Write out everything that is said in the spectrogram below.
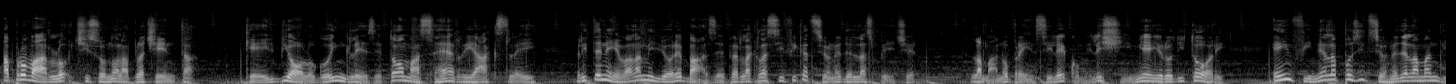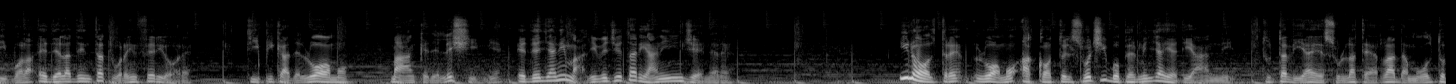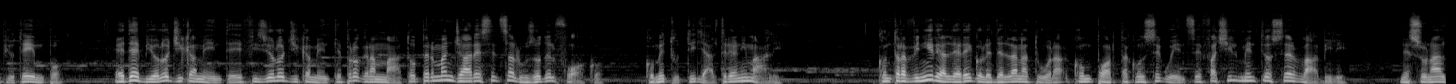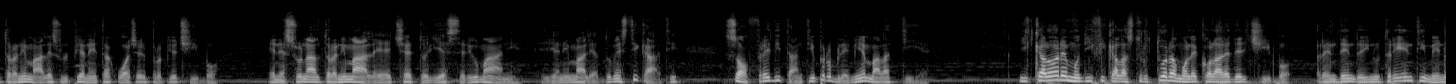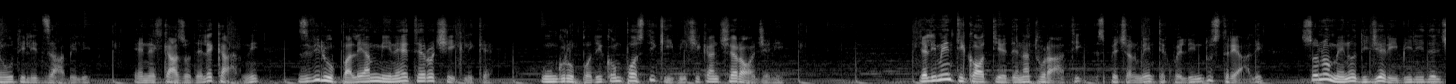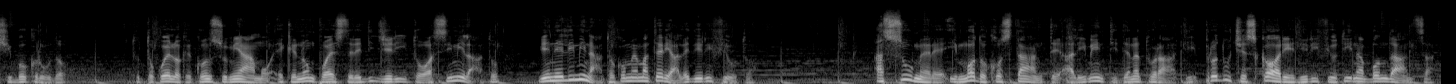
A provarlo ci sono la placenta, che il biologo inglese Thomas Henry Huxley riteneva la migliore base per la classificazione della specie, la mano prensile come le scimmie e i roditori, e infine la posizione della mandibola e della dentatura inferiore, tipica dell'uomo, ma anche delle scimmie e degli animali vegetariani in genere. Inoltre, l'uomo ha cotto il suo cibo per migliaia di anni, tuttavia è sulla Terra da molto più tempo ed è biologicamente e fisiologicamente programmato per mangiare senza l'uso del fuoco, come tutti gli altri animali. Contravvenire alle regole della natura comporta conseguenze facilmente osservabili. Nessun altro animale sul pianeta cuoce il proprio cibo e nessun altro animale, eccetto gli esseri umani e gli animali addomesticati, soffre di tanti problemi e malattie. Il calore modifica la struttura molecolare del cibo, rendendo i nutrienti meno utilizzabili e nel caso delle carni sviluppa le ammine eterocicliche, un gruppo di composti chimici cancerogeni. Gli alimenti cotti e denaturati, specialmente quelli industriali, sono meno digeribili del cibo crudo. Tutto quello che consumiamo e che non può essere digerito o assimilato viene eliminato come materiale di rifiuto. Assumere in modo costante alimenti denaturati produce scorie di rifiuti in abbondanza.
